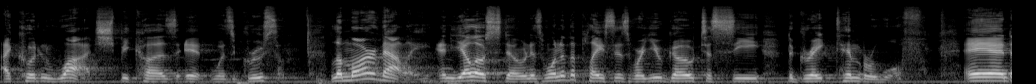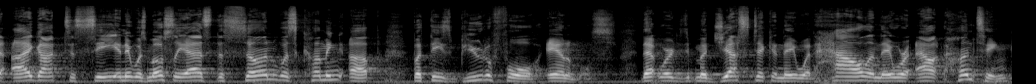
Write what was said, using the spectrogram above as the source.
I couldn't watch because it was gruesome. Lamar Valley and Yellowstone is one of the places where you go to see the great timber wolf. And I got to see, and it was mostly as the sun was coming up, but these beautiful animals that were majestic and they would howl and they were out hunting.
